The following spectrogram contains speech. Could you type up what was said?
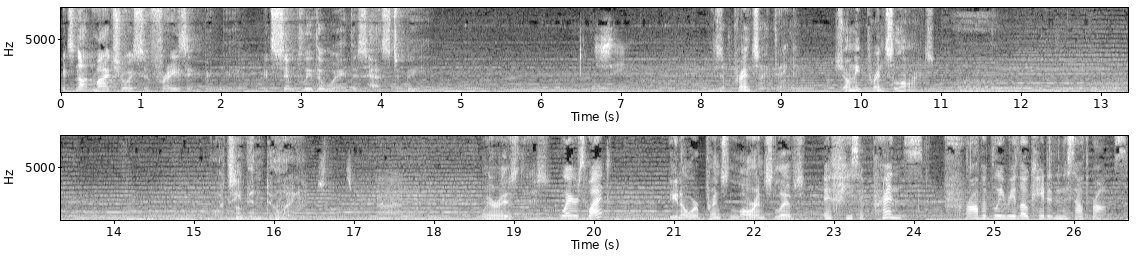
It's not my choice of phrasing, Bigby. It's simply the way this has to be. Let's see. He's a prince, I think. Show me Prince Lawrence. What's he been doing? It's pretty bad. Where is this? Where's what? Do you know where Prince Lawrence lives? If he's a prince, probably relocated in the South Bronx.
